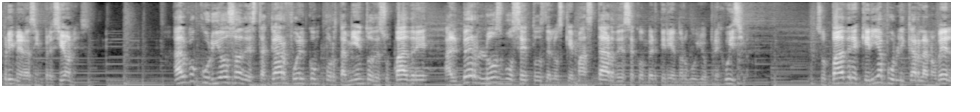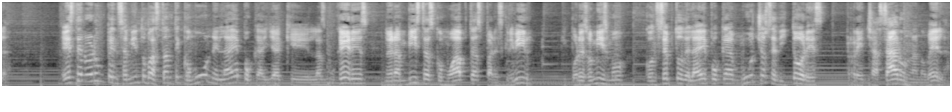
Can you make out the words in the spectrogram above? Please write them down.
Primeras Impresiones. Algo curioso a destacar fue el comportamiento de su padre al ver los bocetos de los que más tarde se convertiría en Orgullo y Prejuicio. Su padre quería publicar la novela. Este no era un pensamiento bastante común en la época, ya que las mujeres no eran vistas como aptas para escribir, por eso mismo, concepto de la época, muchos editores rechazaron la novela.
